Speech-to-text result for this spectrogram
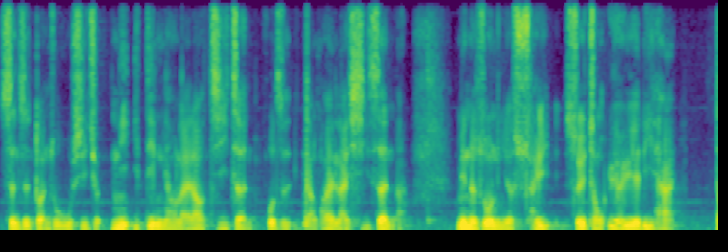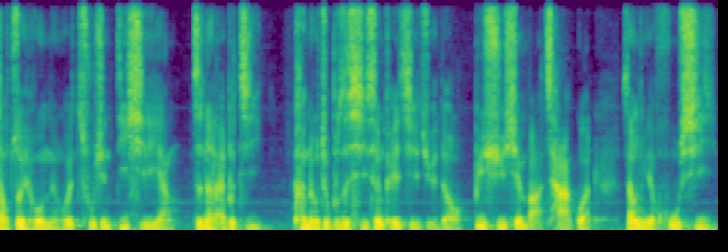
甚至端坐呼吸，就你一定要来到急诊或者赶快来洗肾啊，免得说你的水水肿越来越厉害，到最后呢会出现低血氧，真的来不及，可能就不是洗肾可以解决的哦，必须先把插管，让你的呼吸。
